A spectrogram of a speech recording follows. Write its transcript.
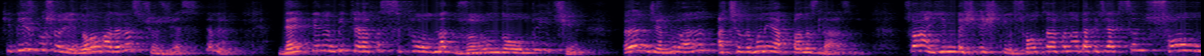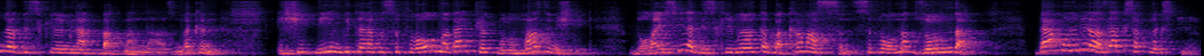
Şimdi biz bu soruyu normalde nasıl çözeceğiz değil mi? Denklemin bir tarafı sıfır olmak zorunda olduğu için önce buranın açılımını yapmanız lazım. Sonra 25 eşitliğin sol tarafına bakacaksın. Sonra diskriminant bakman lazım. Bakın eşitliğin bir tarafı sıfır olmadan kök bulunmaz demiştik. Dolayısıyla diskriminanta bakamazsın. Sıfır olmak zorunda. Ben bunu biraz daha kısaltmak istiyorum.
